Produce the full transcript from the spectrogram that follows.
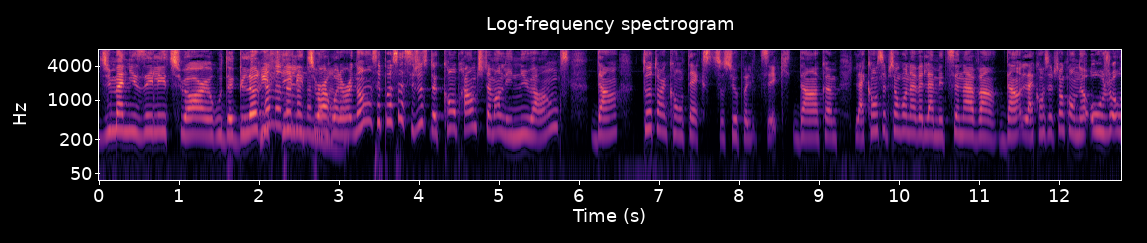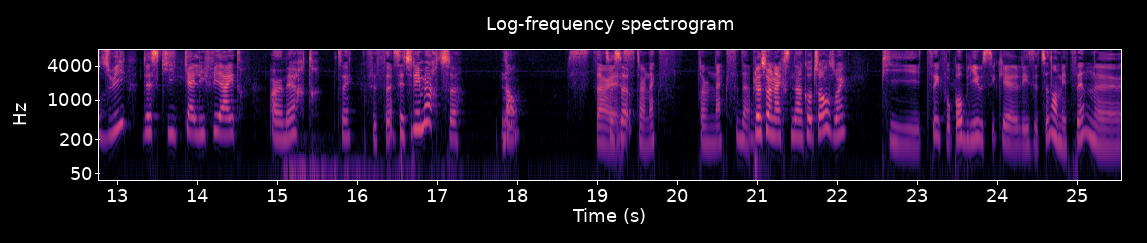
d'humaniser les tueurs ou de glorifier Non, non, non, les tueurs whatever non c'est pas ça c'est juste de comprendre justement les nuances dans tout un contexte sociopolitique, dans comme la conception qu'on avait de la médecine avant, dans la conception qu'on a aujourd'hui de ce qui qualifie être un meurtre. tu sais. C'est ça. C'est-tu des meurtres, ça? Non. C'est un, un, acc- un accident. Plus un accident qu'autre chose, oui. Puis, tu sais, il faut pas oublier aussi que les études en médecine, euh,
